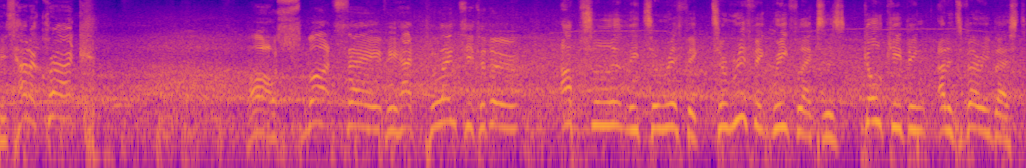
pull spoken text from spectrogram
He's had a crack. Oh, smart save. He had plenty to do. Absolutely terrific, terrific reflexes, goalkeeping at its very best.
